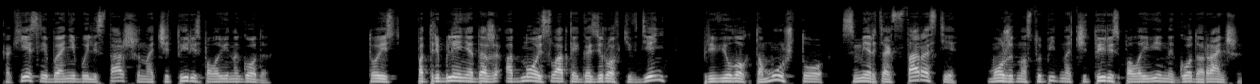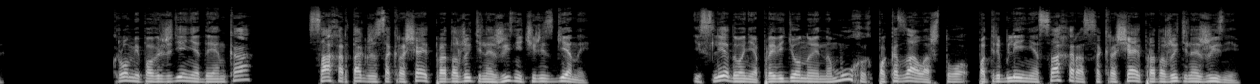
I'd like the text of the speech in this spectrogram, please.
как если бы они были старше на 4,5 года. То есть потребление даже одной сладкой газировки в день привело к тому, что смерть от старости может наступить на 4,5 года раньше. Кроме повреждения ДНК, сахар также сокращает продолжительность жизни через гены. Исследование, проведенное на мухах, показало, что потребление сахара сокращает продолжительность жизни.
